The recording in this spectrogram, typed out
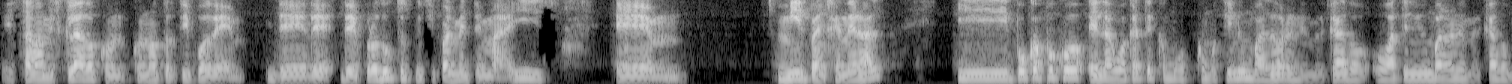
Estaba mezclado con, otro tipo de, de, productos, principalmente maíz, em, milpa en general. Y poco a poco el aguacate, como, como tiene un valor en el mercado o ha tenido un valor en el mercado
